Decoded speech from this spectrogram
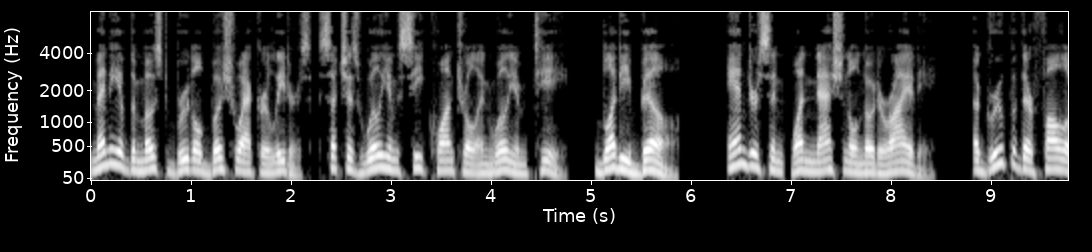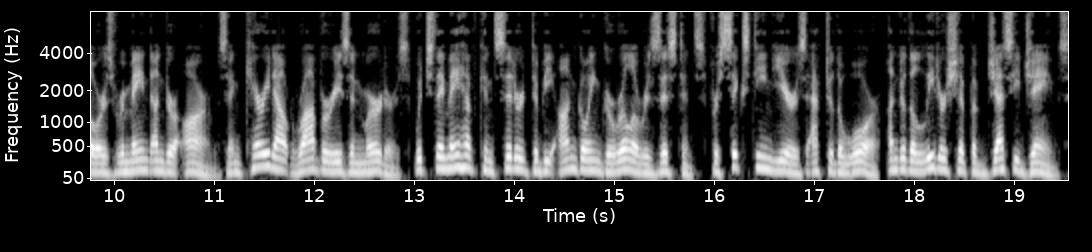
Many of the most brutal bushwhacker leaders, such as William C. Quantrill and William T. Bloody Bill Anderson, won national notoriety. A group of their followers remained under arms and carried out robberies and murders which they may have considered to be ongoing guerrilla resistance for 16 years after the war, under the leadership of Jesse James,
